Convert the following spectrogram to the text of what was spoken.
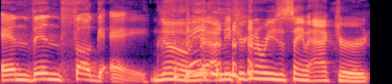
and then Thug A. No, yeah. I mean, if you're gonna reuse the same actor,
